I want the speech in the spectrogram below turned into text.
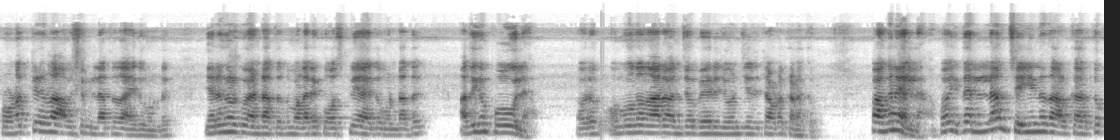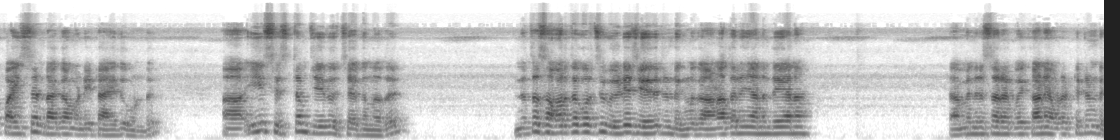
പ്രോഡക്റ്റുകൾ ആവശ്യമില്ലാത്തതായതുകൊണ്ട് ജനങ്ങൾക്ക് വേണ്ടാത്തതും വളരെ കോസ്റ്റ്ലി ആയതുകൊണ്ട് അത് അധികം പോകില്ല ഒരു മൂന്നോ നാലോ അഞ്ചോ പേര് ജോയിൻ ചെയ്തിട്ട് അവിടെ കിടക്കും. അപ്പൊ അങ്ങനെയല്ല. അപ്പൊ ഇതെല്ലാം ചെയ്യുന്നത് ആൾക്കാർക്ക് പൈസ ഉണ്ടാക്കാൻ വേണ്ടിയിട്ടായതുകൊണ്ട് ഈ സിസ്റ്റം ചെയ്തു വെച്ചേക്കുന്നത് ഇന്നത്തെ സമരത്തെക്കുറിച്ച് വീഡിയോ ചെയ്തിട്ടുണ്ട്. നിങ്ങൾ കാണാത്തതിന് ഞാൻ എന്ത് ചെയ്യാനാ? രാമേന്ദ്രൻ സാറെ പോയി കാണി അവിടെ ഇട്ടിട്ടുണ്ട്.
